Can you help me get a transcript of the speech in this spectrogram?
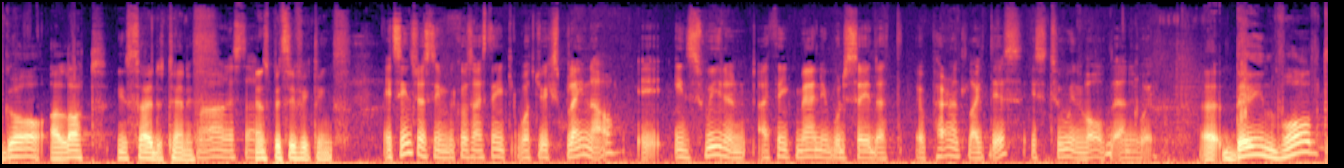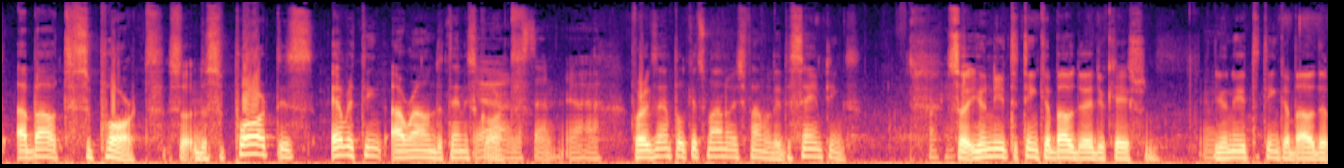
go a lot inside the tennis and specific things. It's interesting because I think what you explain now in Sweden, I think many would say that a parent like this is too involved anyway. Uh, they involved about support. So mm. the support is everything around the tennis yeah, court. I understand. Yeah. For example, Kecmanovic family, the same things. Okay. So you need to think about the education. Mm. You need to think about the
